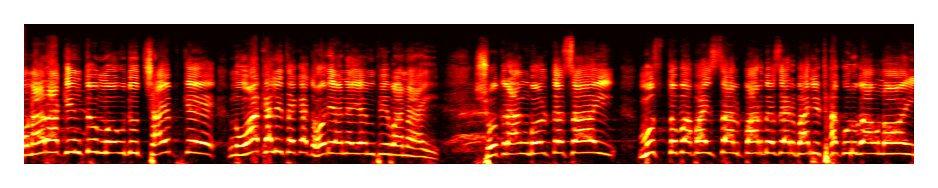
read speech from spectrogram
ওনারা কিন্তু মৌদুদ সাহেবকে নোয়াখালী থেকে ধরে এনে এমপি বানায়। সুতরাং বলতে চাই, মুস্তফা ফাইসাল পারবেজের বাড়ি ঠাকুরগাঁও নয়,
